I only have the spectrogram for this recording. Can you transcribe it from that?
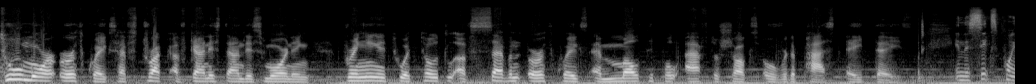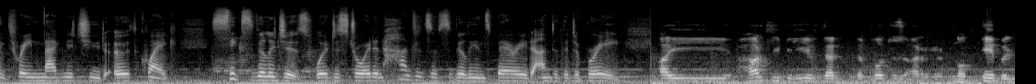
Two more earthquakes have struck Afghanistan this morning, bringing it to a total of seven earthquakes and multiple aftershocks over the past eight days. In the 6.3 magnitude earthquake, six villages were destroyed and hundreds of civilians buried under the debris. I hardly believe that the photos are not able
